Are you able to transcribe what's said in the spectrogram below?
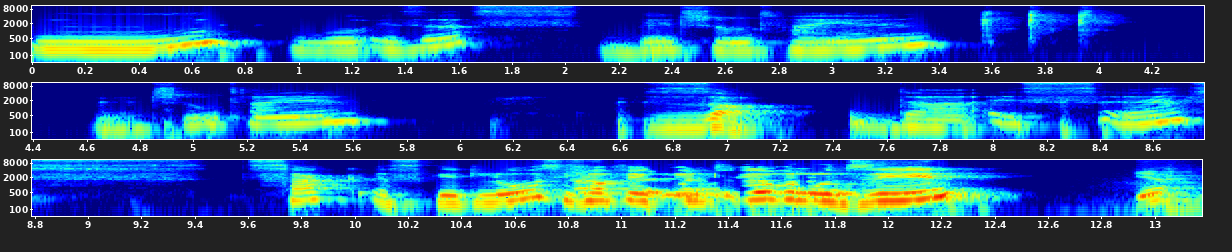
Hm, wo ist es? Bildschirm teilen. Bildschirm teilen. So, da ist es. Zack, es geht los. Ich hoffe, ihr könnt hören und sehen. Ja.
